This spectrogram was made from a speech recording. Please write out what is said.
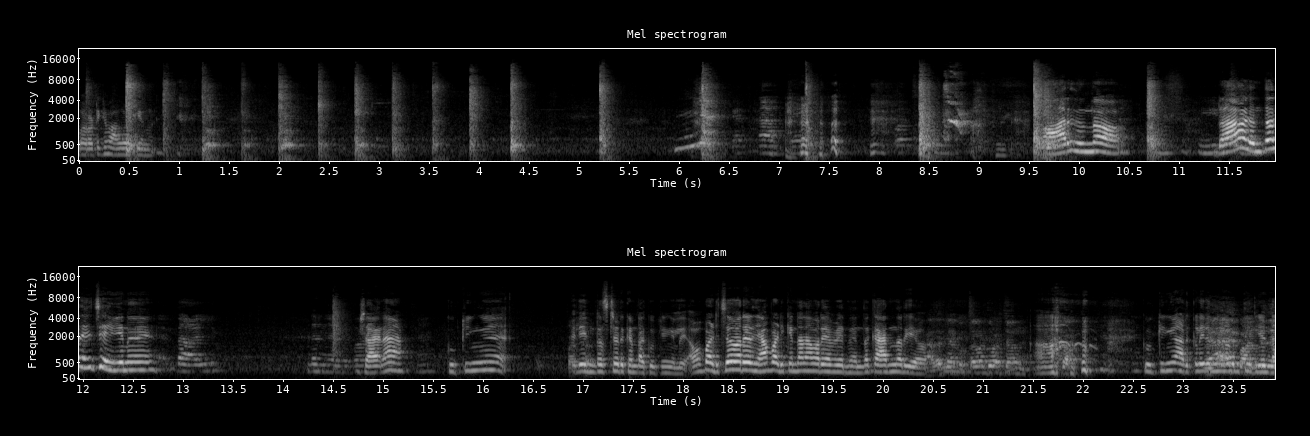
പൊറോട്ടയ്ക്ക് മാവ് വയ്ക്കുന്നു മാറി നിന്നോ? ദാ എന്താ നീ ചെയ്യണേ? ഷാന കുക്കിംഗ് വലിയ ഇൻട്രസ്റ്റ് എടുക്കണ്ട കുക്കിങ്ങിൽ അവൻ പഠിച്ചാ പറയാം ഞാൻ പഠിക്കണ്ടെന്നാ പറയാൻ വരുന്നത്. എന്താ കാരണം അറിയോ? കുക്കിങ് പുസ്തകം പഠിച്ചാൽ ആ കുക്കിംഗ് അടുക്കളയിൽ തിരിയണ്ട.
